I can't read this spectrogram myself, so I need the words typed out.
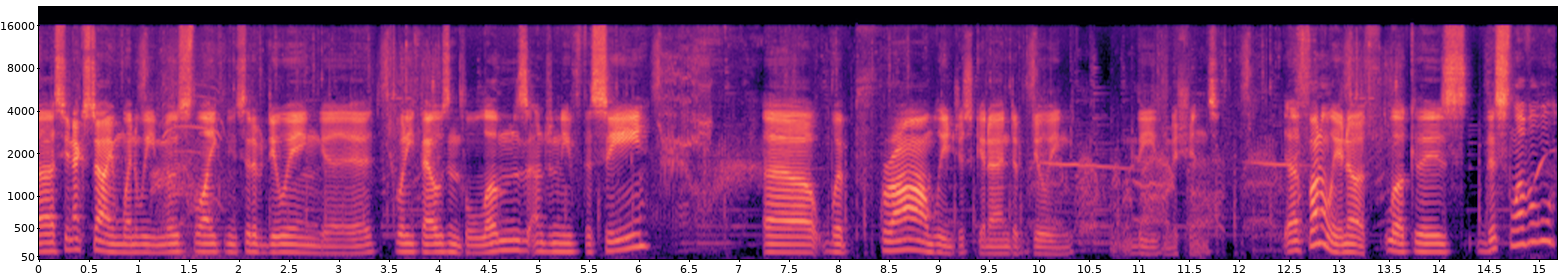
Uh, see you next time when we most likely, instead of doing uh, 20,000 lums underneath the sea, uh, we're probably just gonna end up doing these missions. Uh, funnily enough, look, there's this level,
